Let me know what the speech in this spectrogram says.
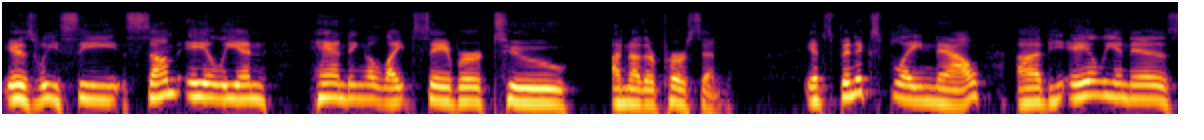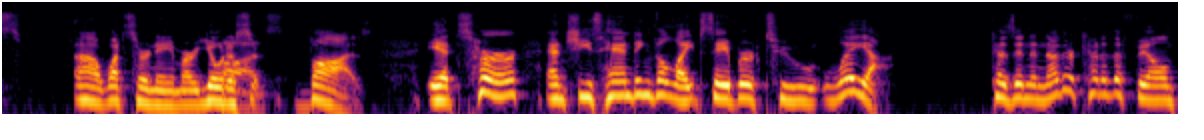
is we see some alien handing a lightsaber to another person. It's been explained now. Uh, the alien is, uh, what's her name? Or Yoda? Maz. Maz. It's her, and she's handing the lightsaber to Leia because in another cut of the film,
